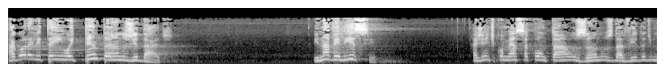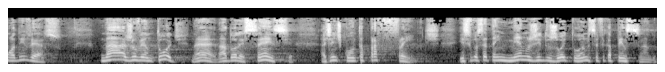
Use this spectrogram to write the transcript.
Agora ele tem 80 anos de idade. E na velhice, a gente começa a contar os anos da vida de modo inverso. Na juventude, né, na adolescência, a gente conta para frente. E se você tem menos de 18 anos, você fica pensando,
